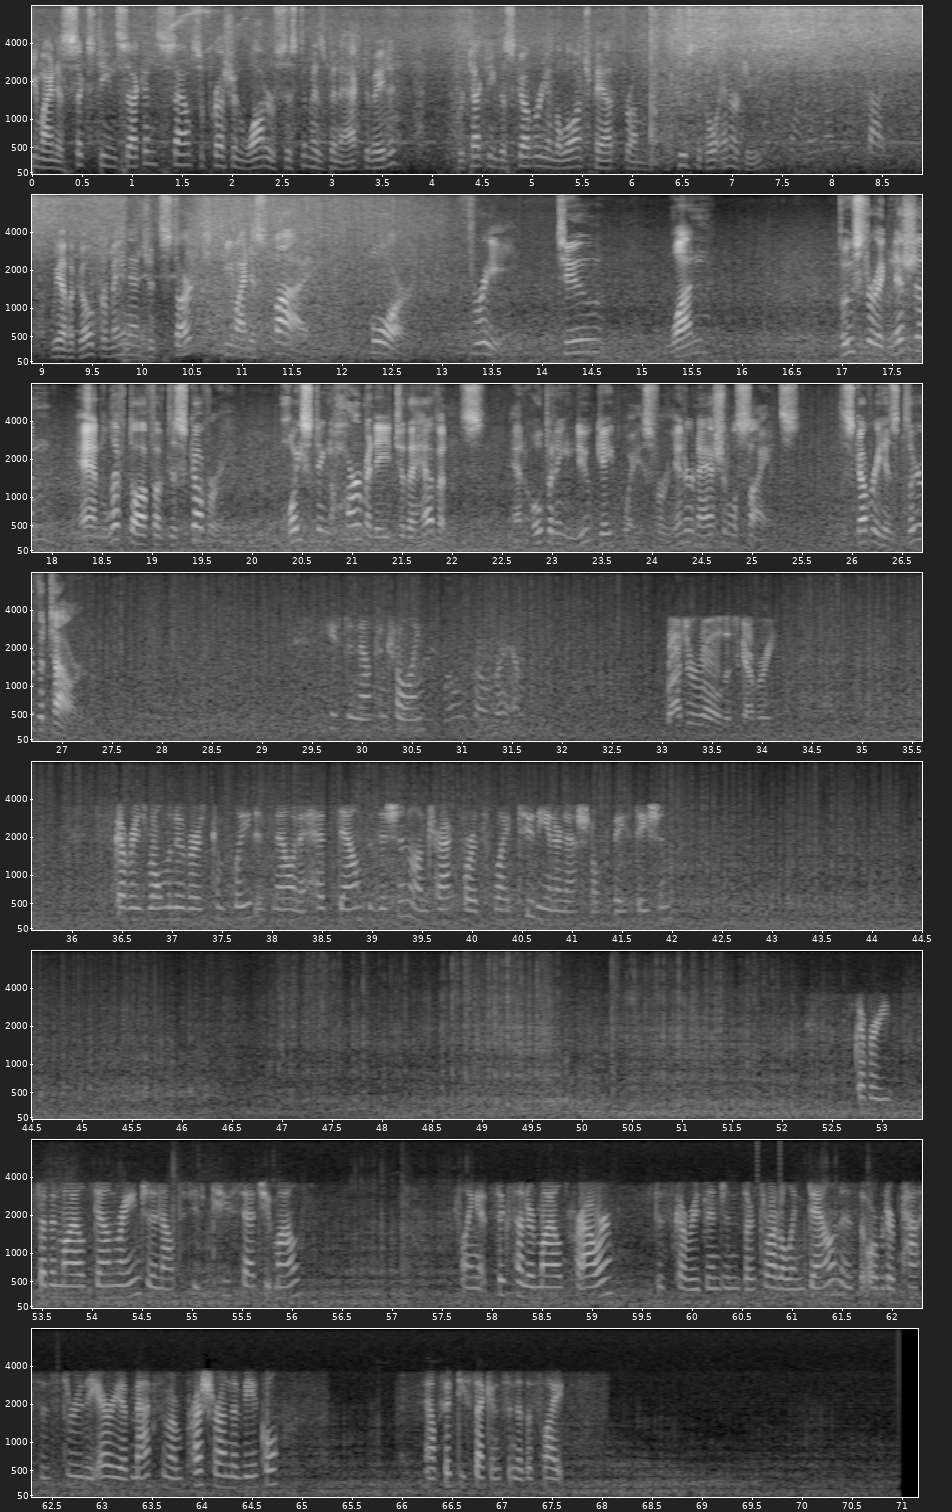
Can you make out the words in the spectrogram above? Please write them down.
T-minus 16 seconds. Sound suppression water system has been activated, protecting Discovery and the launch pad from acoustical energy. We have a go for main engine start. T-minus five, four, three, two, one. Booster ignition and liftoff of Discovery, hoisting harmony to the heavens and opening new gateways for international science. Discovery has cleared the tower. Houston now controlling. Roll program. Roger, roll, Discovery. Discovery's roll maneuver is complete. Is now in a heads down position on track for its flight to the International Space Station. Discovery 7 miles downrange at an altitude of 2 statute miles. Flying at 600 miles per hour. Discovery's engines are throttling down as the orbiter passes through the area of maximum pressure on the vehicle. Now 50 seconds into the flight.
